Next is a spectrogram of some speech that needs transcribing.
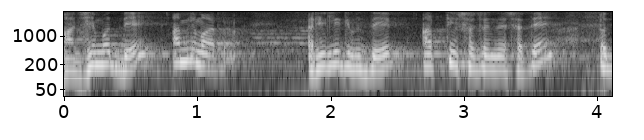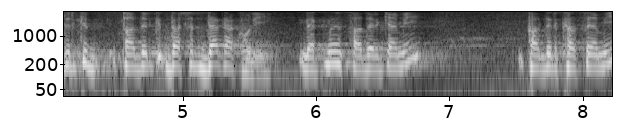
মাঝে মধ্যে আমি আমার রিলেটিভসদের আত্মীয় স্বজনদের সাথে ওদেরকে, তাদেরকে তাদের সাথে দেখা করি। দ্যাট মিনস তাদেরকে আমি তাদের কাছে আমি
